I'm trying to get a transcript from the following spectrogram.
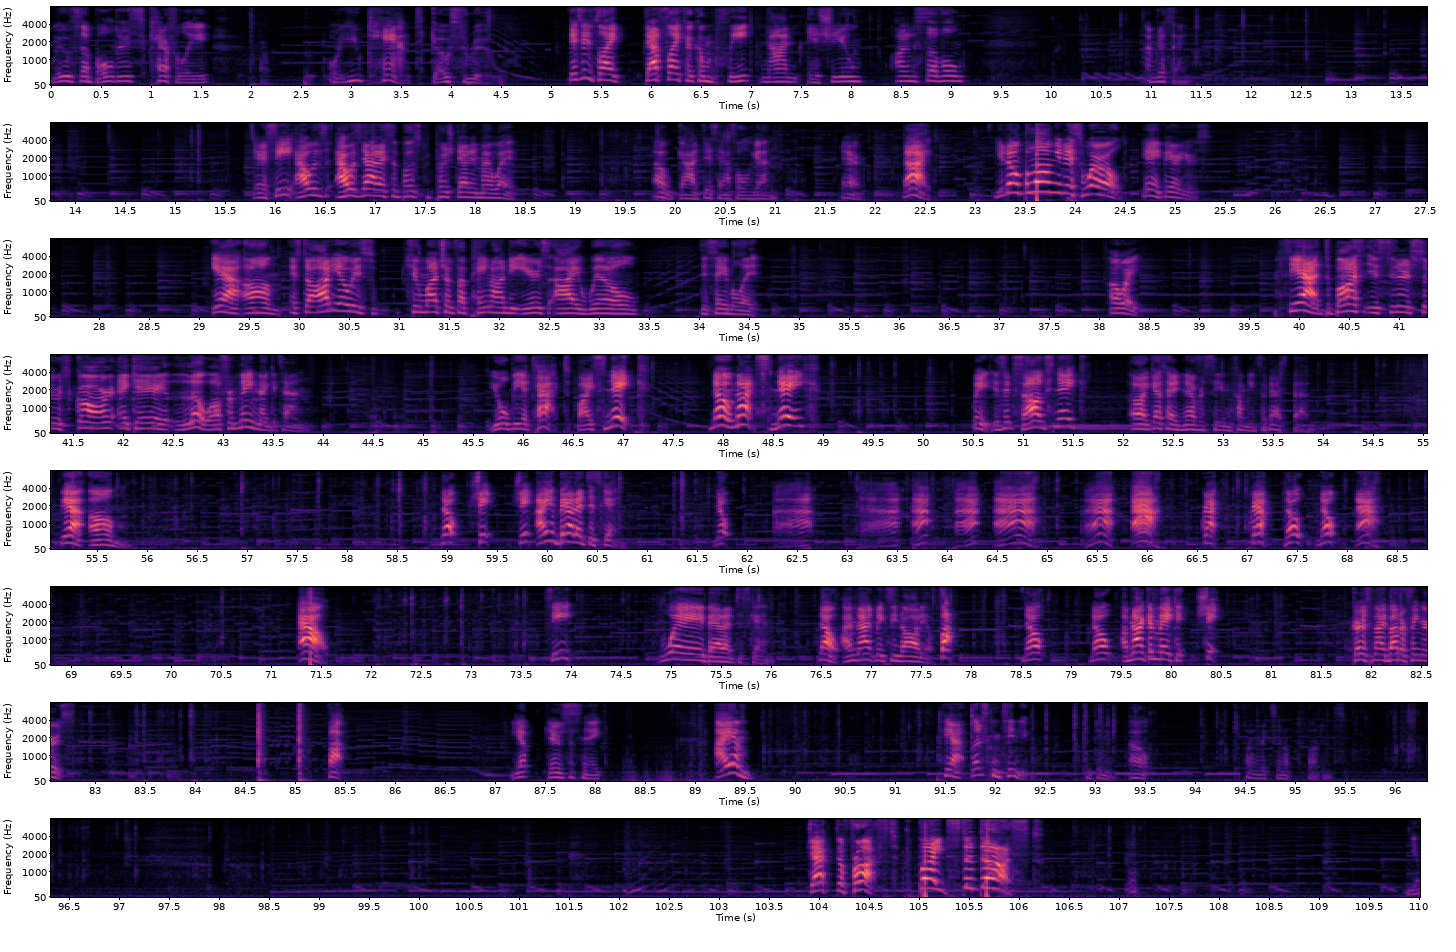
Move the boulders carefully, or you can't go through. This is like, that's like a complete non-issue on this level. I'm just saying. There, see? How was, how was that I supposed to push that in my way? Oh god, this asshole again. There. Die! You don't belong in this world! Yay, barriers. Yeah, um, if the audio is too much of a pain on the ears, I will disable it. Oh, wait. So yeah, the boss is Sinister Scar, aka Loa from Main Megaten. You'll be attacked by Snake! No, not Snake! Wait, is it Solid Snake? Oh, I guess I never see him coming, so that's bad. Yeah, um... No, shit, shit, I am bad at this game. Ah, ah, ah, ah, ah! Crap, crap, no, no, ah! Ow! See? Way bad at this game. No, I'm not mixing the audio. Fuck! No, no, I'm not gonna make it. Shit! Curse my butterfingers. Fuck. Yep, there's the snake. I am... Yeah, let's continue. Continue. Oh. I keep on mixing up the buttons. Jack the Frost bites the dust! Yep.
